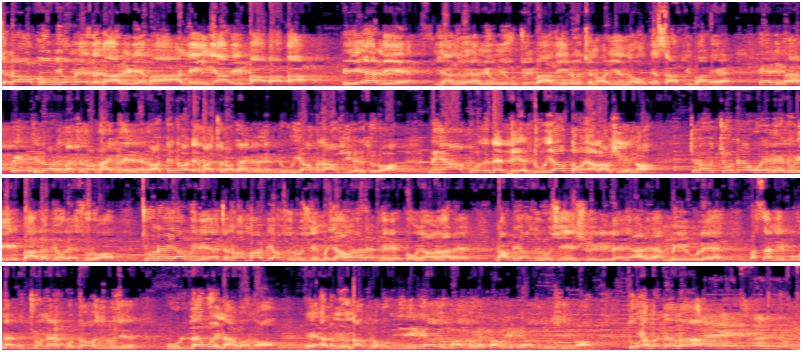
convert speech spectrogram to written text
ကျွန်တော်အခုပြောမယ့်စကားတွေထဲမှာအလိန်ညာတွေပါပါကဘေးအန္တရာယ်ရန်ဆွဲအမျိုးမျိုးတွေ့ပါစေလို့ကျွန်တော်အရင်ဆုံးတစ္ဆာပြုပါတယ်။ကဲဒီမှာ TikTok ထဲမှာကျွန်တော် live လွှင့်နေတယ်နော် TikTok ထဲမှာကျွန်တော် live လွှင့်နေလူအယောက်ဘယ်လောက်ရှိလဲဆိုတော့294လူအယောက်300လောက်ရှိတယ်နော်။ ကျွန်တော်ကျိုးနဲ့ဝယ်တဲ့လူတွေဘာလည်းပြောလဲဆိုတော့ကျိုးနဲ့ရောက်ပြီးတည်းကကျွန်တော်အမတယောက်ဆိုလို့ရှိရင်မရောင်းရတဲ့ထဲတဲ့အကုန်ရောင်းရတယ်နောက်တယောက်ဆိုလို့ရှိရင်ရွှေတွေလည်းရတယ်အမေကိုလည်းပတ်စံတွေပို့နိုင်တယ်ကျိုးနဲ့ပြောမှဆိုလို့ရှိရင်ဟိုလက်ဝင်တာပေါ့နော်အဲအဲ့လိုမျိုးနောက်ပြီးတော့ဟိုညီလေးတယောက်ဆိုဘာပြောလဲတောင်လေးတယောက်ဆိုလို့ရှိရင်နော် तू အမတန်မ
